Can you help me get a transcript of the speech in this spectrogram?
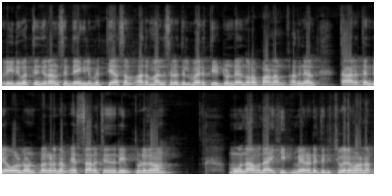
ഒരു ഇരുപത്തിയഞ്ച് റൺസിന്റെയെങ്കിലും വ്യത്യാസം അത് മത്സരത്തിൽ വരുത്തിയിട്ടുണ്ട് എന്നുറപ്പാണ്. അതിനാൽ താരത്തിന്റെ ഓൾറൗണ്ട് പ്രകടനം എസ് ആർ എച്ചിനെതിരെയും തുടരണം. മൂന്നാമതായി ഹിറ്റ്മേറുടെ തിരിച്ചുവരവാണ്.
